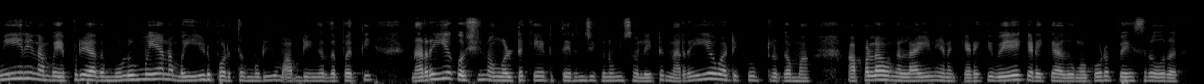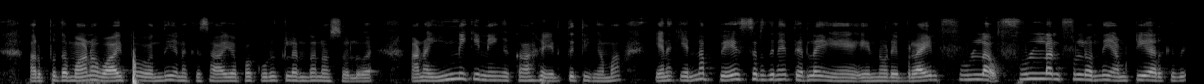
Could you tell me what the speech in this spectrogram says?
மீறி நம்ம எப்படி அதை முழுமையாக நம்ம ஈடுபடுத்த முடியும் அப்படிங்கிறத பற்றி நிறைய கொஷின் உங்கள்கிட்ட கேட்டு தெரிஞ்சுக்கணும்னு சொல்லிட்டு நிறைய வாட்டி கூப்பிட்ருக்கம்மா அப்போல்லாம் உங்கள் லைன் எனக்கு கிடைக்கவே கிடைக்காது. உங்கள் கூட பேசுகிற ஒரு அற்புதமான வாய்ப்பை வந்து எனக்கு சாயப்பா கொடுக்கலன்னு தான் நான் சொல்லுவேன். ஆனால் இன்றைக்கி நீங்கள் கால் எடுத்துட்டீங்கம்மா. எனக்கு என்ன பேசுகிறதுனே தெரில என்னுடைய பிரைன் ஃபுல்லாக ஃபுல் அண்ட் ஃபுல் வந்து எம்டியாக இருக்குது.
